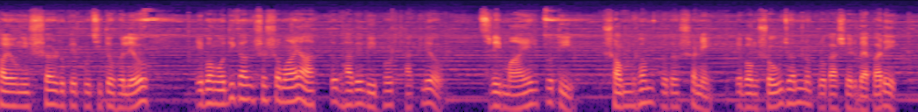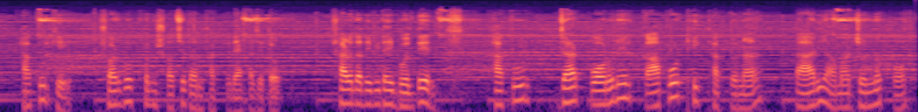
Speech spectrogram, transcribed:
স্বয়ং ঈশ্বর রূপে পূজিত হলেও এবং অধিকাংশ সময় আত্মভাবে বিভোর থাকলেও শ্রী মায়ের প্রতি সম্ভ্রম প্রদর্শনে এবং সৌজন্য প্রকাশের ব্যাপারে ঠাকুরকে সর্বক্ষণ সচেতন থাকতে দেখা যেত। সারদা দেবী তাই বলতেন ঠাকুর যার পরনের কাপড় ঠিক থাকতো না, তারই আমার জন্য কত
